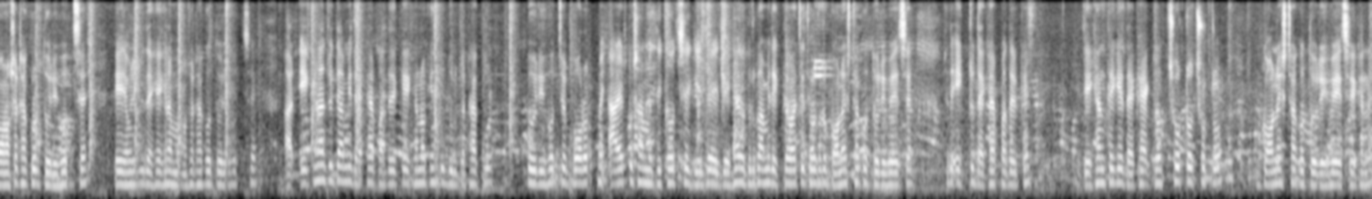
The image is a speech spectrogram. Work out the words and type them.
মনসা ঠাকুর তৈরি হচ্ছে। এই আমি যদি দেখে এখানে মনসা ঠাকুর তৈরি হচ্ছে, আর এখানে যদি আমি দেখাই আপনাদেরকে এখানেও কিন্তু দুর্গা ঠাকুর তৈরি হচ্ছে। বড় আর একটু সামনের দিকে হচ্ছে গিয়ে যে এখানে যতটুকু আমি দেখতে পাচ্ছি, ছোট ছোট গণেশ ঠাকুর তৈরি হয়েছে। যদি একটু দেখায় আপনাদেরকে, যে এখান থেকে দেখা একদম ছোট ছোট গণেশ ঠাকুর তৈরি হয়েছে এখানে।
